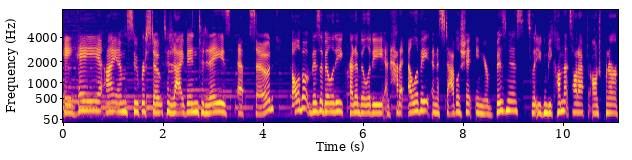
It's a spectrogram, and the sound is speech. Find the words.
Hey, hey, I am super stoked to dive into today's episode. It's all about visibility, credibility, and how to elevate and establish it in your business so that you can become that sought after entrepreneur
